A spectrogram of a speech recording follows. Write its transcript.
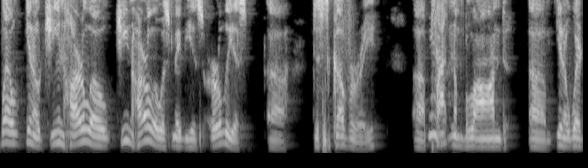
Well, you know, Jean Harlow. Jean Harlow was maybe his earliest uh, discovery. Uh, Yeah. Platinum blonde. Um, you know, where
